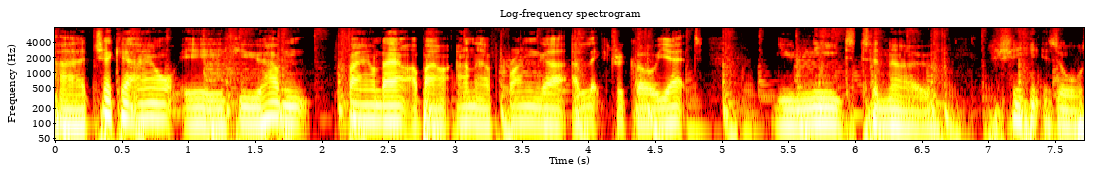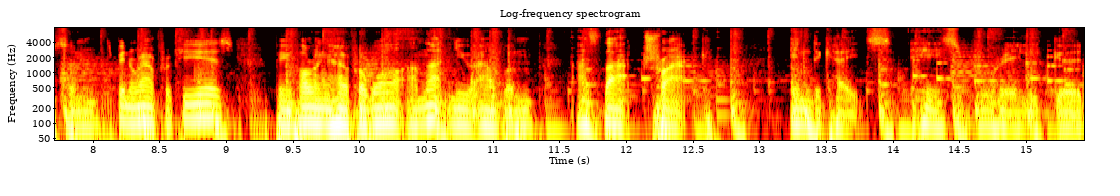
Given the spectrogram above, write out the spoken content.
Uh, check it out if you haven't found out about Ana Frango Electrico yet. You need to know. She is awesome. It's been around for a few years, been following her for a while, and that new album, has that track indicates, is really good.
